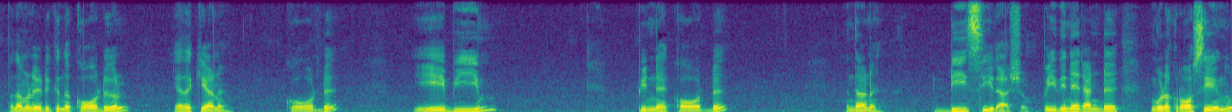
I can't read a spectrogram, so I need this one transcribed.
അപ്പോൾ നമ്മൾ എടുക്കുന്ന കോഡുകൾ ഏതൊക്കെയാണ്? കോഡ് എ ബിയും പിന്നെ കോഡ് എന്താണ്? ഡി സി ഡാഷും അപ്പോൾ ഇതിനെ രണ്ട് കൂടെ ക്രോസ് ചെയ്യുന്നു.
